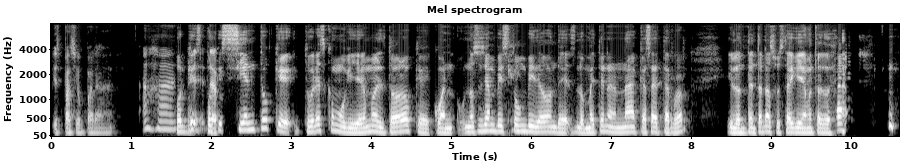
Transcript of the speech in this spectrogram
espacio para... Ajá. Porque, De- porque siento que tú eres como Guillermo del Toro, que cuando, no sé si han visto un video donde lo meten en una casa de terror y lo intentan asustar y Guillermo del Toro.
